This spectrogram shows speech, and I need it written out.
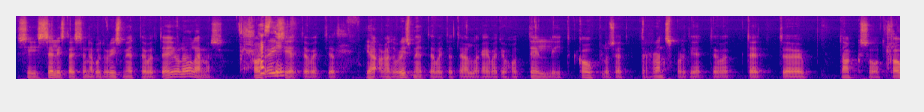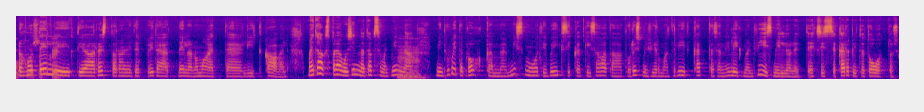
siis sellist asja nagu turismiettevõte ei ole olemas. on reisiettevõtjad ja, aga turismiettevõtjate alla käivad ju hotellid, kauplused, transpordiettevõtted taksod, kauplused. no hotellid kõik. ja restoranide pidajad, neil on omaette liit ka veel. ma ei tahaks praegu sinna täpsemalt minna mm. -hmm. mind huvitab rohkem, mismoodi võiks ikkagi saada turismifirmade liit kätte see nelikümmend viis miljonit ehk siis see kärbitud ootus.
